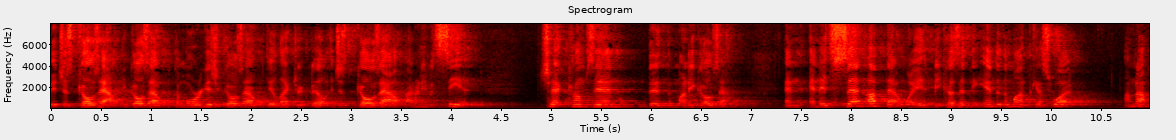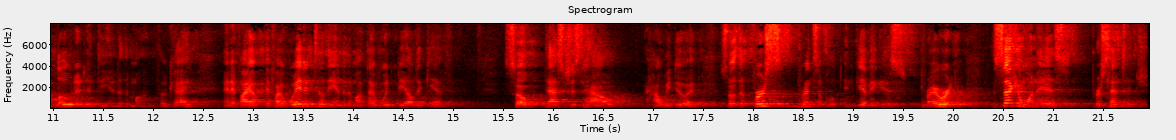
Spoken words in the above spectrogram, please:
It just goes out. It goes out with the mortgage, it goes out with the electric bill, it just goes out. I don't even see it. Check comes in, then the money goes out. And, and it's set up that way because at the end of the month, guess what? I'm not loaded at the end of the month, okay? And if I, if I waited until the end of the month, I wouldn't be able to give. So that's just how, how we do it. So the first principle in giving is priority. The second one is percentage.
